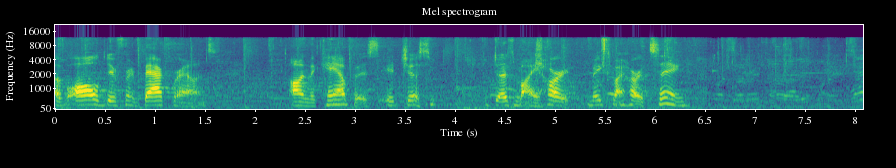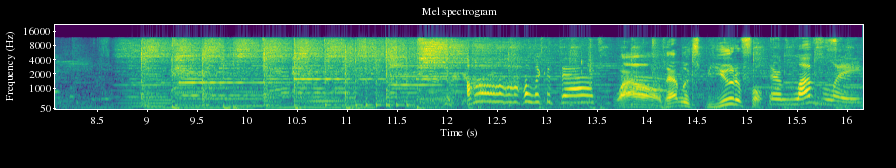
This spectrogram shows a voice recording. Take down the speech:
of all different backgrounds on the campus, it just does my heart, makes my heart sing. Oh, look at that. Wow, that looks beautiful. They're lovely.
